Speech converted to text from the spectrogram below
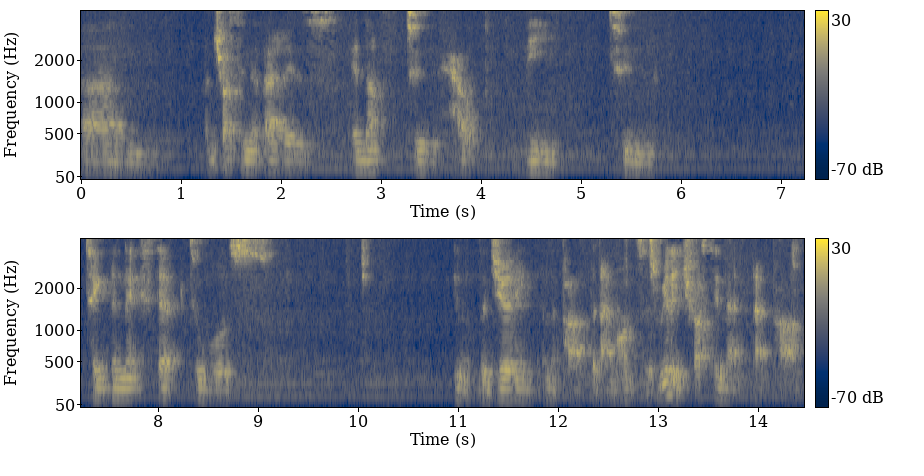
um, and trusting that that is enough to help me to take the next step towards you know, the journey and the path that I'm on. So it's really trusting that that path,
